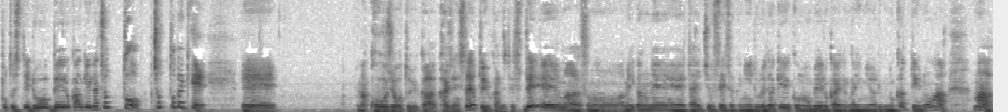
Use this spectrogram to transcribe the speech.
歩として米ロ関係がちょっとちょっとだけ、えーまあ、向上というか改善したよという感じです。で、えー、まあそのアメリカのね対中政策にどれだけこの米ロ会談が意味あるのかっていうのはまあ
